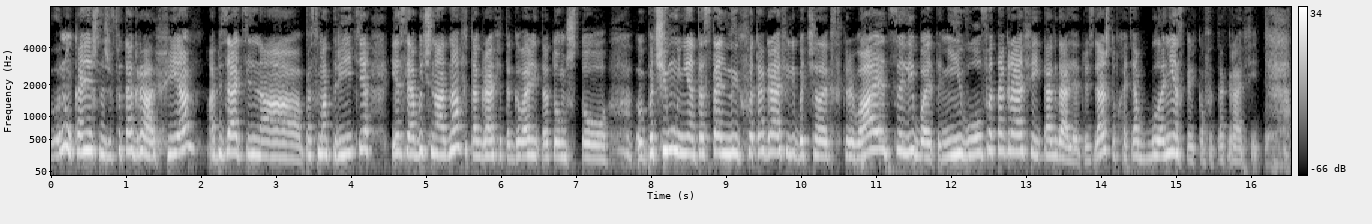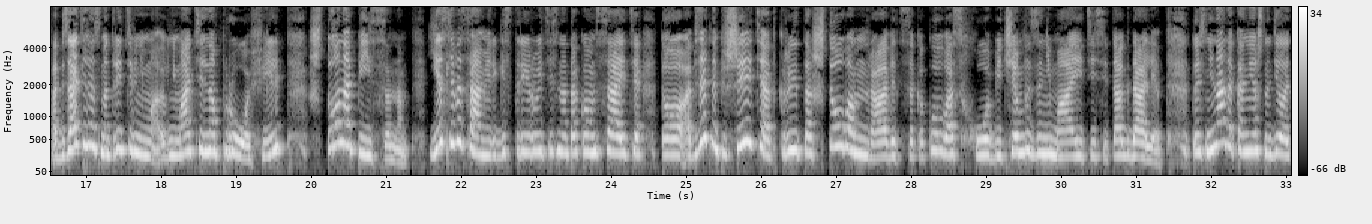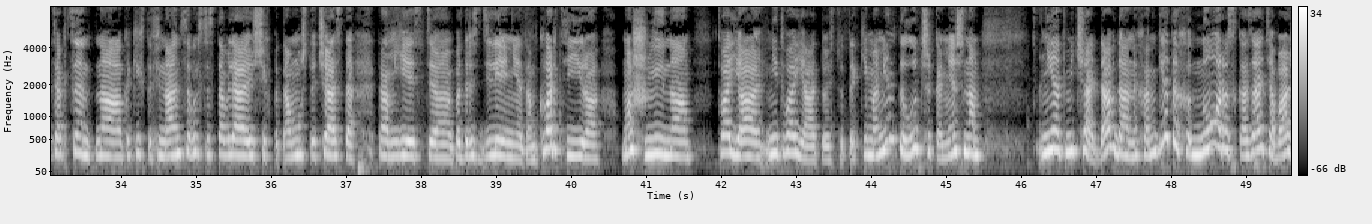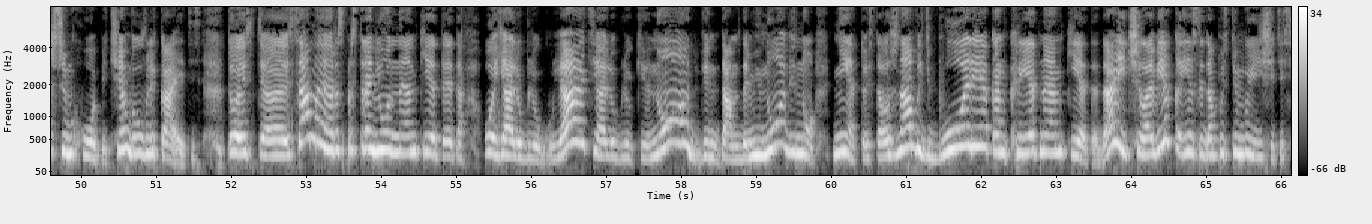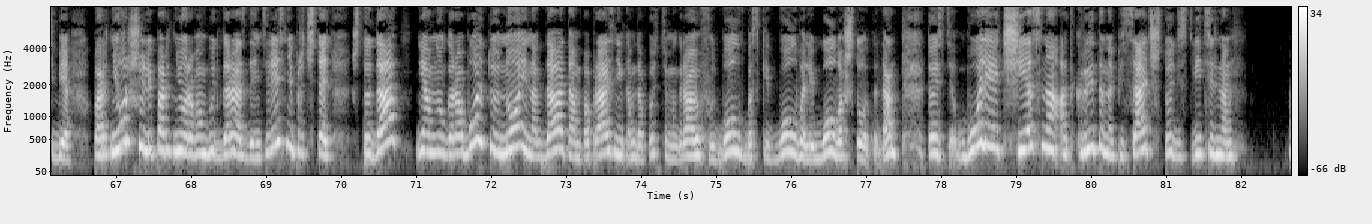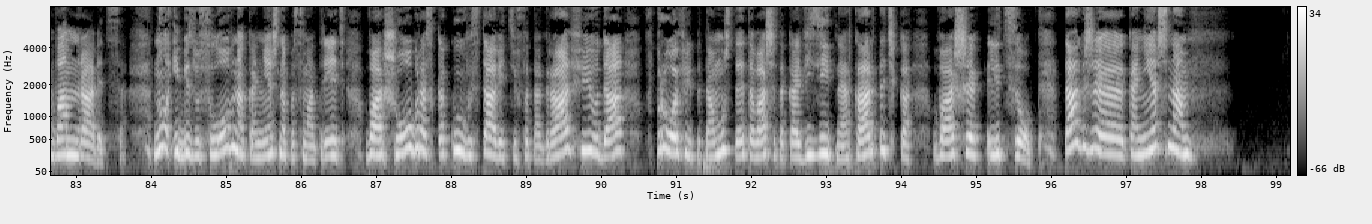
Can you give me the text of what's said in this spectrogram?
ну, конечно же, фотография. Обязательно посмотрите. Если обычно одна фотография, это говорит о том, что э, почему нет остальных фотографий, либо человек скрывается, либо это не его фотография и так далее. То есть, да, чтобы хотя бы было несколько фотографий. Обязательно смотрите вним- внимательно профиль, что написано. Если вы сами регистрируетесь на таком сайте, то обязательно пишите открыто, что вам нравится, какое у вас хобби, чем вы занимаетесь и так далее. То есть не надо, конечно, делать акцент на каких-то финансовых составляющих, потому что часто там есть э, подразделение, там квартира, машина, твоя, не твоя. То есть вот такие моменты лучше, конечно, не отмечать, да, в данных анкетах, но рассказать о вашем хобби, чем вы увлекаетесь. То есть э, самые распространенные анкеты это, ой, я люблю гулять, я люблю кино, вин, там, домино, вино. Нет, то есть должна быть более конкретная анкета, да, и человека, если, допустим, вы ищете себе партнершу или партнера, вам будет гораздо интереснее прочитать, что да, я много работаю, но иногда там по праздникам, допустим, играю в футбол, в баскетбол, в волейбол, во что-то, да. То есть более честно, открыто написать, что действительно вам нравится. Ну и, безусловно, конечно, посмотреть ваш образ, какую вы ставите фотографию, да, в профиль, потому что это ваша такая визитная карточка, ваше лицо. Также, конечно,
